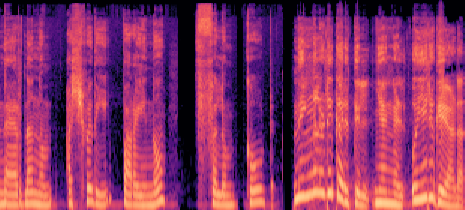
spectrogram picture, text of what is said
നേർന്നെന്നും അശ്വതി പറയുന്നു. Film coat. നിങ്ങളുടെ കരുത്തിൽ ഞങ്ങൾ ഉയരുകയാണ്.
